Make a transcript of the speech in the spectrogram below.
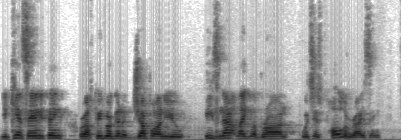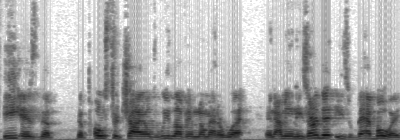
you can't say anything or else people are going to jump on you. He's not like LeBron, which is polarizing. He is the, the poster child. We love him no matter what. And I mean, he's earned it. He's a bad boy.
